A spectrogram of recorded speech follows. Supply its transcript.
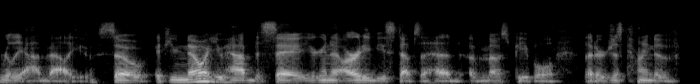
really add value. So if you know what you have to say, you're going to already be steps ahead of most people that are just kind of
